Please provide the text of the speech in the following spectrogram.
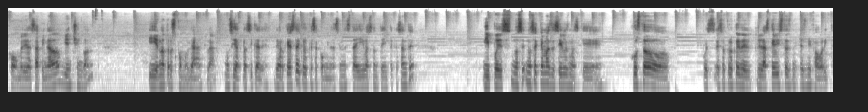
como medio desafinado, bien chingón. Y en otros como la, música clásica de, orquesta, y creo que esa combinación está ahí bastante interesante. Y pues no sé, no sé qué más decirles más que justo, pues eso, creo que de, las que he visto es, mi favorita.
